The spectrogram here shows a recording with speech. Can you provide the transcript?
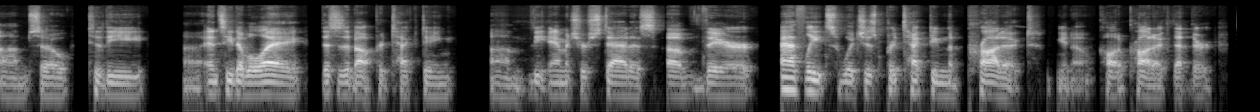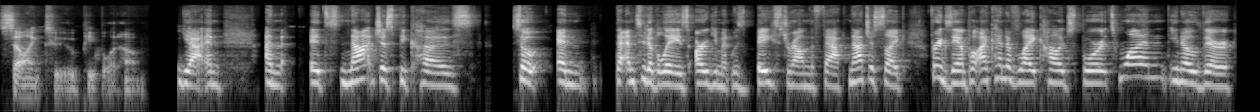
Um, so to the uh, ncaa this is about protecting um, the amateur status of their athletes, which is protecting the product, you know, call it a product that they're selling to people at home. Yeah. And and it's not just because so and the NCAA's argument was based around the fact, not just like, for example, I kind of like college sports. One, you know, they're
